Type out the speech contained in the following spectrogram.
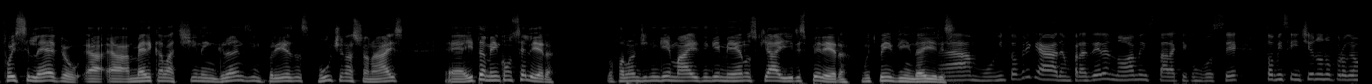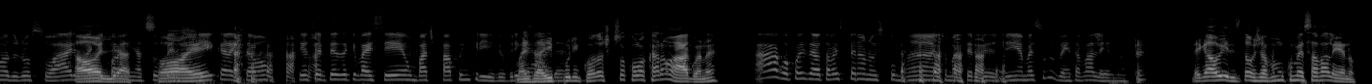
foi C-Level, a, América Latina em grandes empresas multinacionais é, e também conselheira. Estou falando de ninguém mais, ninguém menos que a Iris Pereira. Muito bem-vinda, Iris. Ah, muito obrigada. É um prazer enorme estar aqui com você. Estou me sentindo no programa do Jô Soares, Olha aqui com a minha só, super xícara. Então, tenho certeza que vai ser um bate-papo incrível. Obrigada. Mas aí, por enquanto, acho que só colocaram água, né? Água, pois é. Eu estava esperando um espumante, uma cervejinha, mas tudo bem, tá valendo. Legal, Iris. Então já vamos começar valendo.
